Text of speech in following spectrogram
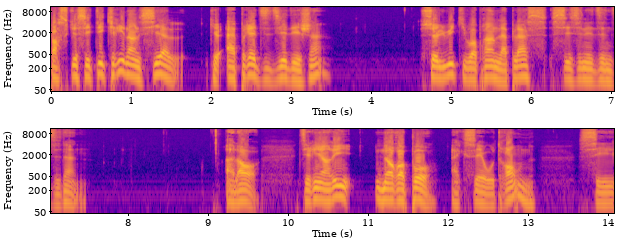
Parce que c'est écrit dans le ciel qu'après Didier Deschamps, celui qui va prendre la place, c'est Zinedine Zidane. Alors, Thierry Henry n'aura pas accès au trône. C'est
